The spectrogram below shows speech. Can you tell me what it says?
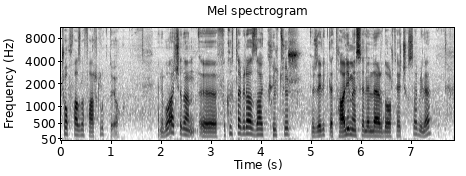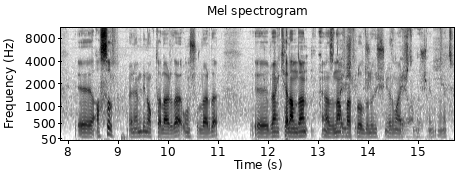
çok fazla farklılık da yok. Yani bu açıdan e, fıkıhta biraz daha kültür, özellikle tali meselelerde ortaya çıksa bile e, asıl önemli noktalarda, unsurlarda e, ben kelamdan en azından Ayrıştığını farklı olduğunu düşünüyorum, ayrıştığını düşünüyorum. Evet.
